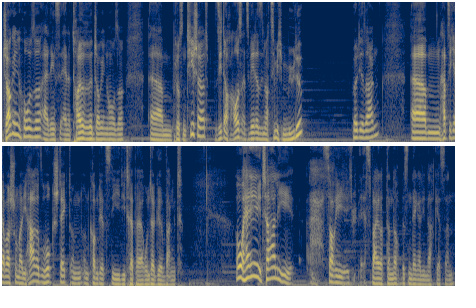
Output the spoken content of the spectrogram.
Jogginghose, allerdings eine teurere Jogginghose, ähm, plus ein T-Shirt. Sieht auch aus, als wäre sie noch ziemlich müde, würdet ihr sagen. Ähm, hat sich aber schon mal die Haare so hochgesteckt und, und kommt jetzt die, die Treppe heruntergewankt. Oh, hey, Charlie. Ah, sorry, ich, es war dann doch ein bisschen länger die Nacht gestern.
